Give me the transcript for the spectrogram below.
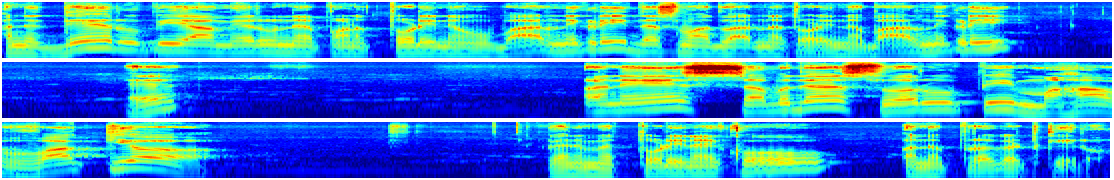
અને દેહરૂપી આ મેરુને પણ તોડીને હું બહાર નીકળી, દસમા દ્વારને તોડીને બહાર નીકળી. હે? અને શબ્દ સ્વરૂપી મહાવાક્ય એને મેં તોડી નાખ્યો અને પ્રગટ કર્યો.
